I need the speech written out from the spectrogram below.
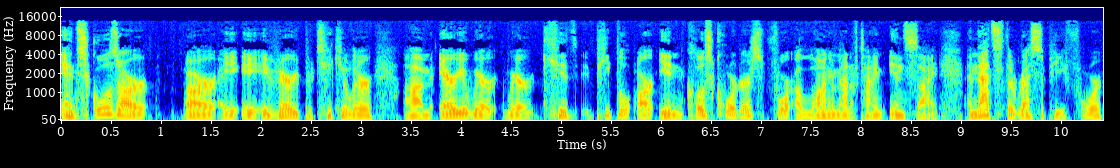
and schools are are a, a, a very particular um, area where where kids people are in close quarters for a long amount of time inside, and that's the recipe for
